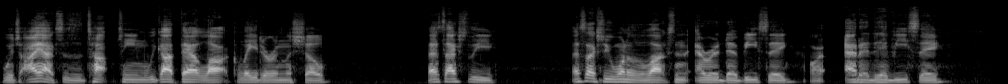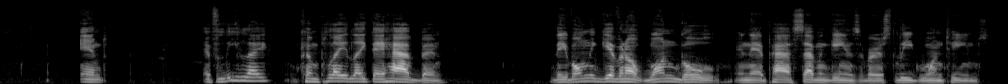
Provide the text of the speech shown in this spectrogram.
which Ajax is a top team, we got that lock later in the show. That's actually that's actually one of the locks in Eredivisie or Eredivisie. And if Lille can play like they have been, they've only given up one goal in their past seven games versus League One teams.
